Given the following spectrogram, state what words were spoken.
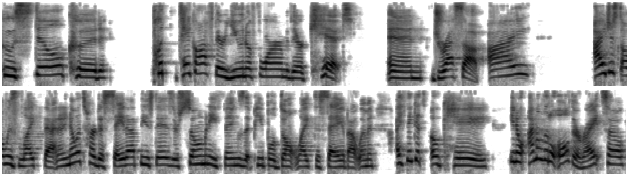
who still could put take off their uniform their kit and dress up. I i just always liked that. And i know it's hard to say that these days. There's so many things that people don't like to say about women. I think it's okay. You know, I'm a little older, right? So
